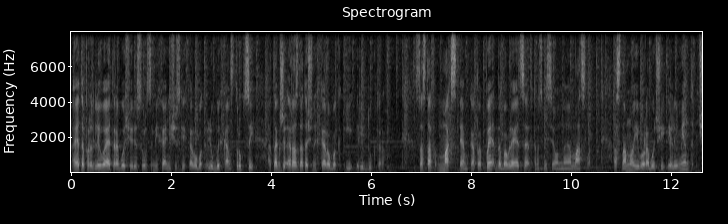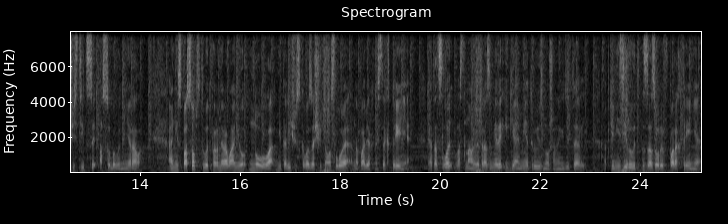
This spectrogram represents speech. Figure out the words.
А это продлевает рабочий ресурс механических коробок любых конструкций, а также раздаточных коробок и редукторов. Состав Max M КПП добавляется в трансмиссионное масло. Основной его рабочий элемент – частицы особого минерала – они способствуют формированию нового металлического защитного слоя на поверхностях трения. Этот слой восстанавливает размеры и геометрию изношенных деталей, оптимизирует зазоры в парах трения,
